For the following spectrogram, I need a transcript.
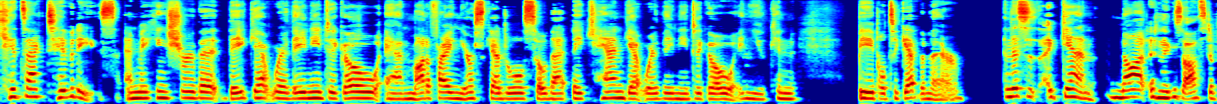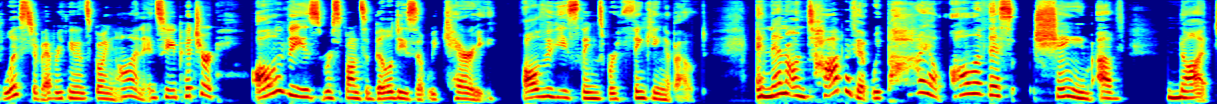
kids' activities, and making sure that they get where they need to go and modifying your schedule so that they can get where they need to go and you can be able to get them there. And this is, again, not an exhaustive list of everything that's going on. And so you picture all of these responsibilities that we carry all of these things we're thinking about. And then on top of it, we pile all of this shame of not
